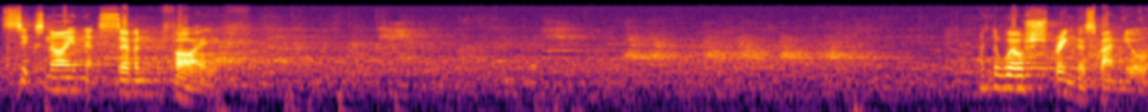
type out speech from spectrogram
6975. And the Welsh Springer Spaniel,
